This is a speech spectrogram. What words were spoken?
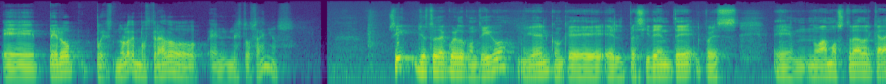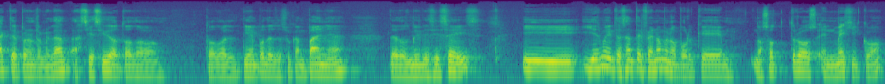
eh, pero pues no lo ha demostrado en estos años. Sí, yo estoy de acuerdo contigo, Miguel, con que el presidente pues eh, no ha mostrado el carácter, pero en realidad así ha sido todo, todo el tiempo desde su campaña de 2016. Y, y es muy interesante el fenómeno porque nosotros en México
